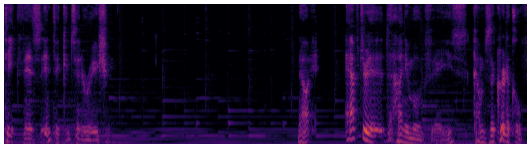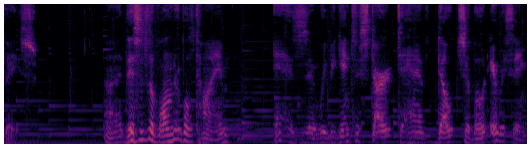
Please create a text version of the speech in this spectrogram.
take this into consideration. Now, after the honeymoon phase comes the critical phase. Uh, this is a vulnerable time as we begin to start to have doubts about everything,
